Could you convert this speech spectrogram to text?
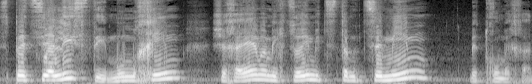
ספציאליסטים, מומחים, שחייהם המקצועיים מצטמצמים בתחום אחד.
